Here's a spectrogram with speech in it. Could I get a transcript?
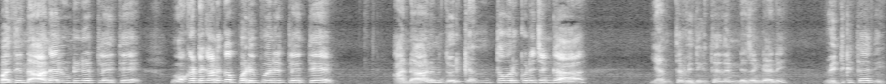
పది నాణేలు ఉండినట్లయితే ఒకటి కనుక పడిపోయినట్లయితే ఆ నాణ్యం దొరికేంతవరకు నిజంగా ఎంత వెతుకుతుందండి నిజంగానే? వెతుకుతుంది.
